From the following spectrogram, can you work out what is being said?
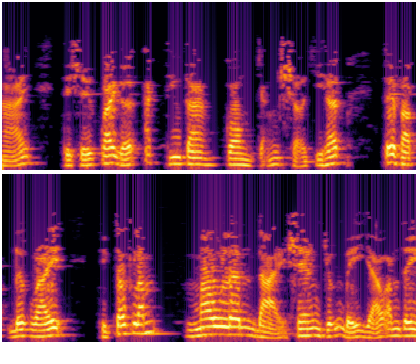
hãi, thì sự quái gở ắt tiêu tan, con chẳng sợ chi hết. Tế Phật được vậy thì tốt lắm, mau lên đài sen chuẩn bị dạo âm ti,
